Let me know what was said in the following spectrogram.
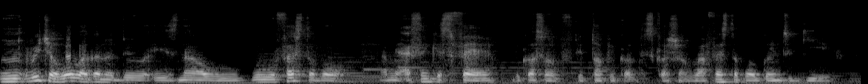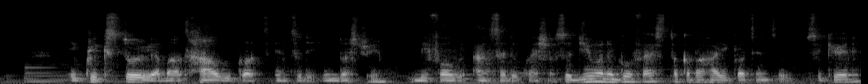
mm, Richard, what we're going to do is now we will first of all, I mean, I think it's fair because of the topic of discussion. We're first of all going to give a quick story about how we got into the industry before we answer the question. So, do you want to go first? Talk about how you got into security.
